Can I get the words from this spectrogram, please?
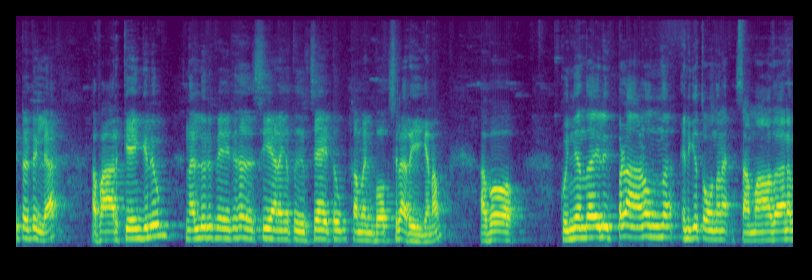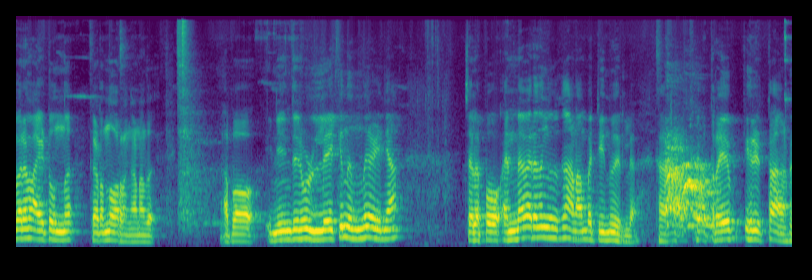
ഇട്ടിട്ടില്ല. അപ്പോൾ ആർക്കെങ്കിലും നല്ലൊരു പേര് സജസ്റ്റ് ചെയ്യുകയാണെങ്കിൽ തീർച്ചയായിട്ടും കമന്റ് ബോക്സിൽ അറിയിക്കണം. അപ്പോൾ കുഞ്ഞെന്തായാലും ഇപ്പോഴാണ് ഒന്ന് എനിക്ക് തോന്നണേ സമാധാനപരമായിട്ടൊന്ന് കിടന്നുറങ്ങണത്. അപ്പോൾ ഇനി ഇതിനുള്ളിലേക്ക് നിന്ന് കഴിഞ്ഞാൽ ചിലപ്പോൾ എന്നെ വരെ നിങ്ങൾക്ക് കാണാൻ പറ്റിയെന്ന് വരില്ല. കാരണം അത്രയും ഇരുട്ടാണ്.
